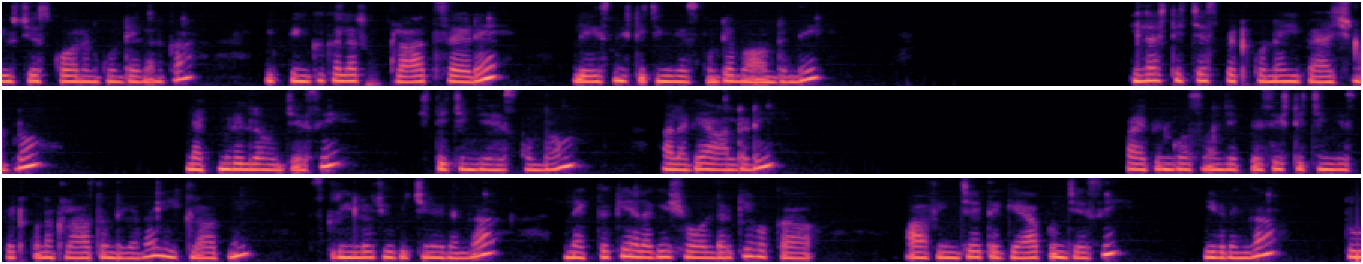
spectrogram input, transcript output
యూస్ చేసుకోవాలనుకుంటే కనుక ఈ పింక్ కలర్ క్లాత్ సైడే లేస్ని స్టిచ్చింగ్ చేసుకుంటే బాగుంటుంది. ఇలా స్టిచ్ చేసి పెట్టుకున్న ఈ ప్యాచ్నప్పుడు నెక్ మిడిల్లో ఉంచేసి స్టిచ్చింగ్ చేసుకుందాం. అలాగే ఆల్రెడీ పైపింగ్ కోసం అని చెప్పేసి స్టిచ్చింగ్ చేసి పెట్టుకున్న క్లాత్ ఉంది కదా ఈ క్లాత్ని స్క్రీన్లో చూపించిన విధంగా నెక్కి అలాగే షోల్డర్కి ఒక హాఫ్ ఇంచ్ అయితే గ్యాప్ ఉంచేసి ఈ విధంగా టూ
